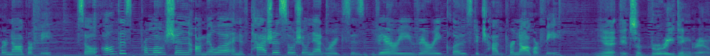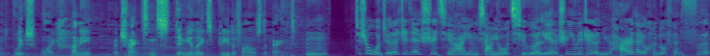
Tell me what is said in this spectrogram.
pornography。So all this promotion on Mila and Tasha's social networks is very, very close to child pornography. Yeah, it's a breeding ground, which, like honey, attracts and stimulates pedophiles to act. 嗯。其实我觉得这件事情啊，影响尤其恶劣，是因为这个女孩她有很多粉丝，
